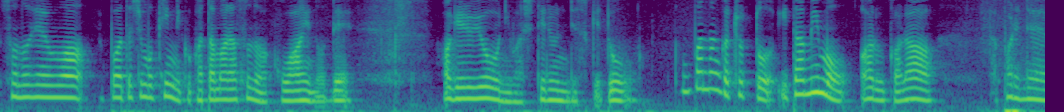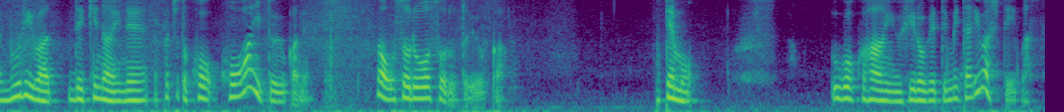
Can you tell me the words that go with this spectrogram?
その辺はやっぱ私も筋肉固まらすのは怖いのであげるようにはしてるんですけどぱなんかちょっと痛みもあるからやっぱりね無理はできないね。やっぱちょっとこ怖いというかね、まあ、恐る恐るというか。でも動く範囲を広げてみたりはしています。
